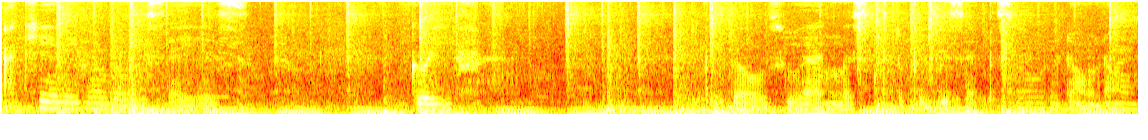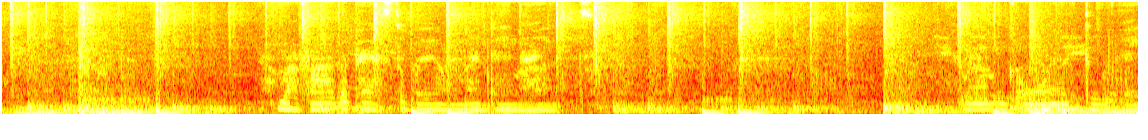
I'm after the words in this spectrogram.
I can't even really say it's grief. Those who hadn't listened to the previous episode or don't know, my father passed away on Monday night. And I'm going through a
